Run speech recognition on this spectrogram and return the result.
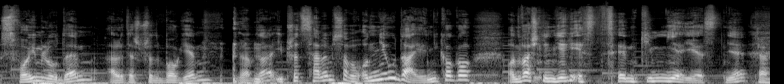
swoim ludem, ale też przed Bogiem, prawda? I przed samym sobą. On nie udaje nikogo, on właśnie nie jest tym, kim nie jest, nie? Tak.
